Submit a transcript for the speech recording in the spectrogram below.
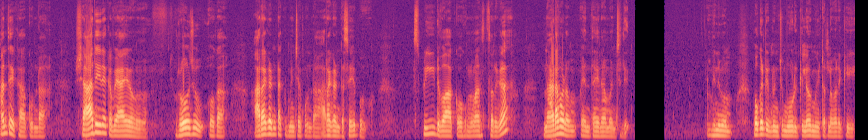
అంతేకాకుండా శారీరక వ్యాయామం రోజు ఒక అరగంటకు మించకుండా అరగంట సేపు స్పీడ్ వాక్ ఒక మాస్టర్గా నడవడం ఎంతైనా మంచిది. మినిమం ఒకటి నుంచి మూడు కిలోమీటర్ల వరకు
